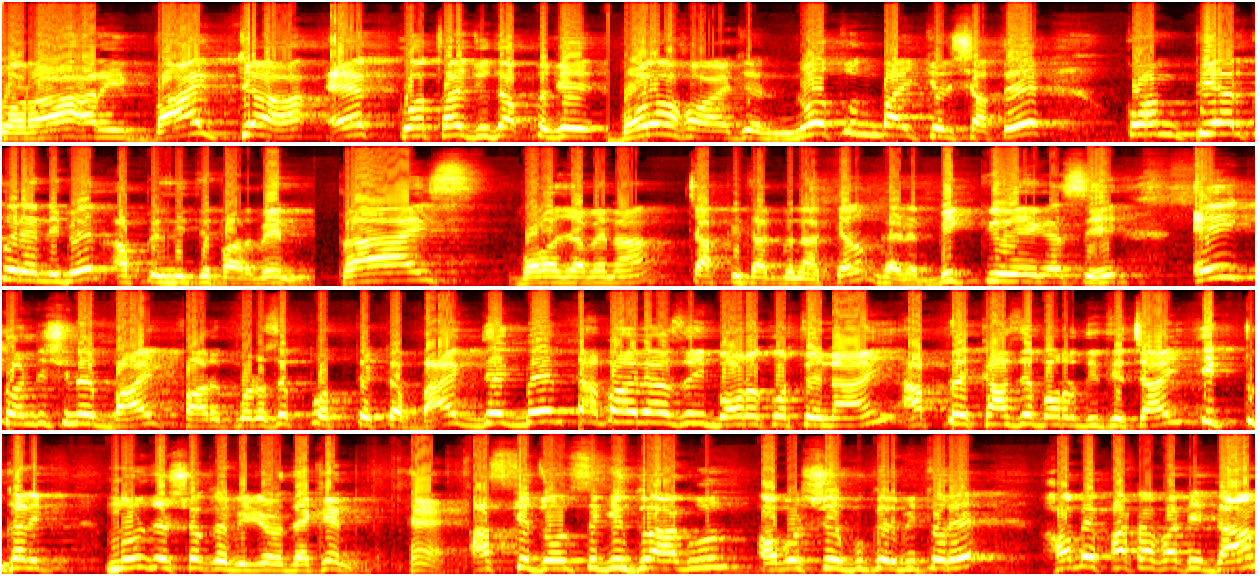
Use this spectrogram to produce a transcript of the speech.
করা। আর এই বাইকটা এক কথায় যদি আপনাকে বলা হয় যে নতুন বাইকের সাথে কম্পেয়ার করে নেবেন, আপনি নিতে পারবেন। প্রাইস বলা যাবে না, চাকরি থাকবে না, কেন? গাড়িটা বিক্রি হয়ে গেছে। এই কন্ডিশনের বাইক ফারুক মোটরসে প্রত্যেকটা বাইক দেখবেন চাপাবাজি বড় করতে নাই। আপনার কাজে বড় দিতে চাই একটু খালি মনোযোগ সহকারে ভিডিওটা দেখেন। হ্যাঁ আজকে জ্বলছে কিন্তু আগুন, অবশ্যই বুকের ভিতরে হবে ফাটাফাটি দাম,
